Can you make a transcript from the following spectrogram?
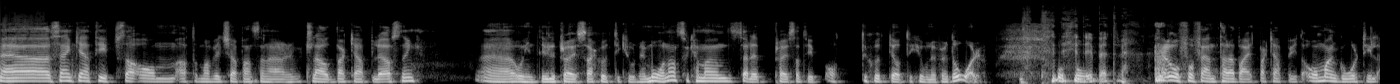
Eh, sen kan jag tipsa om att om man vill köpa en sån här cloud backup-lösning eh, och inte vill pröjsa 70 kronor i månaden så kan man istället pröjsa typ 70-80 kronor för ett år. Få, det är bättre. och få 5 terabyte backup-yta. Om man går till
